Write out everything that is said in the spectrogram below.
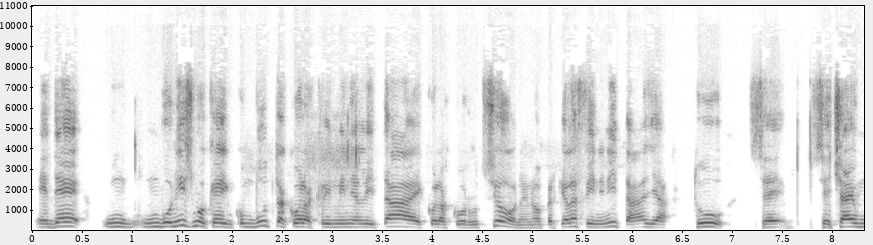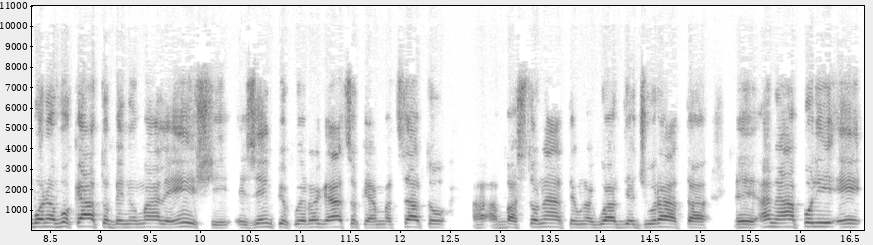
ed è un, un buonismo che è in combutta con la criminalità e con la corruzione, no? Perché alla fine in Italia tu se, se c'hai un buon avvocato, bene o male esci. Esempio quel ragazzo che ha ammazzato a, a bastonate una guardia giurata eh, a Napoli e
